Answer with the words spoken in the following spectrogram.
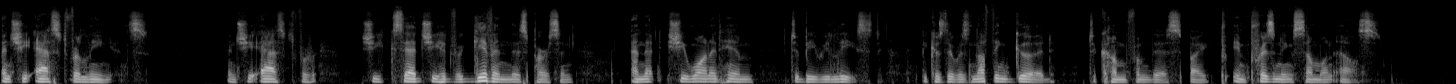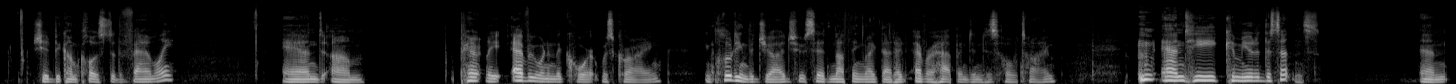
and she asked for lenience. And she asked for, she said she had forgiven this person and that she wanted him to be released because there was nothing good to come from this by imprisoning someone else. She had become close to the family, and um, apparently everyone in the court was crying, including the judge, who said nothing like that had ever happened in his whole time. and he commuted the sentence, and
